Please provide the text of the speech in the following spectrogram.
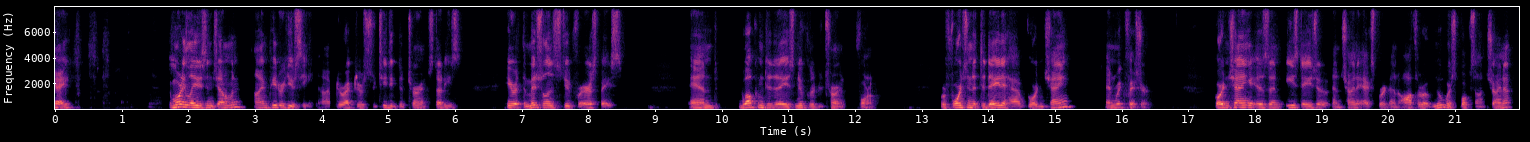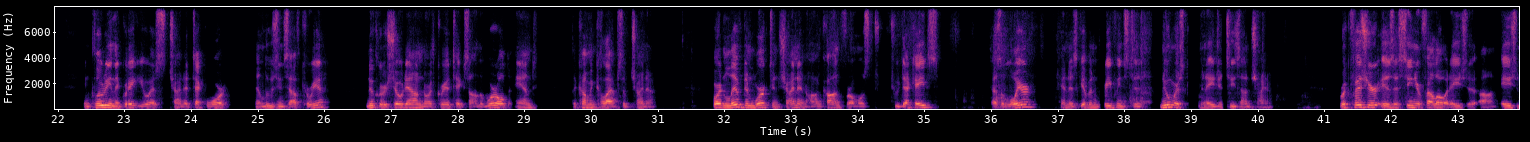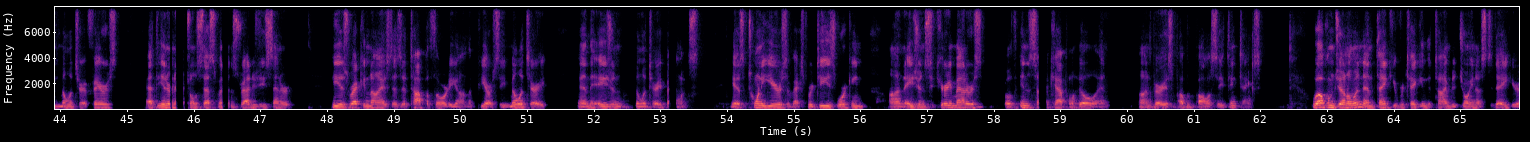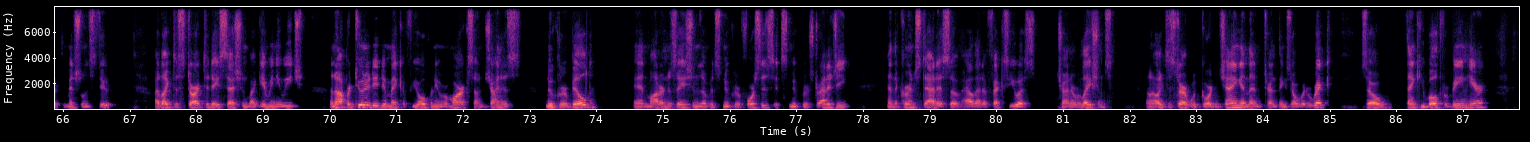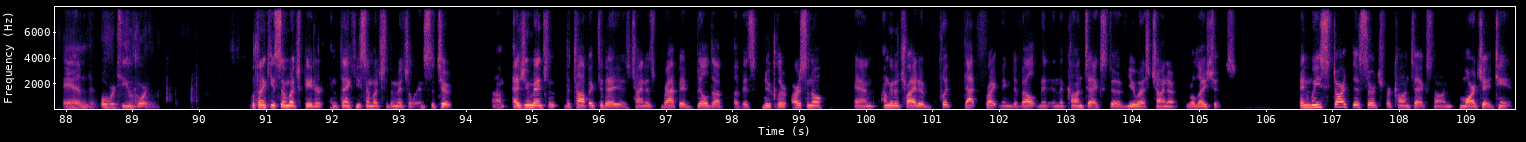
Okay. Good morning, ladies and gentlemen. I'm Peter Huessy. I'm Director of Strategic Deterrent Studies here at the Mitchell Institute for Aerospace. And welcome to today's Nuclear Deterrent Forum. We're fortunate today to have Gordon Chang and Rick Fisher. Gordon Chang is an East Asia and China expert and author of numerous books on China, including The Great US China Tech War and Losing South Korea, Nuclear Showdown, North Korea Takes on the World, and The Coming Collapse of China. Gordon lived and worked in China and Hong Kong for almost two decades as a lawyer and has given briefings to numerous government agencies on China. Rick Fisher is a senior fellow at Asia on Asian Military Affairs at the International Assessment and Strategy Center. He is recognized as a top authority on the PRC military and the Asian military balance. He has 20 years of expertise working on Asian security matters, both inside Capitol Hill and on various public policy think tanks. Welcome, gentlemen, and thank you for taking the time to join us today here at the Mitchell Institute. I'd like to start today's session by giving you each an opportunity to make a few opening remarks on China's nuclear build and modernizations of its nuclear forces, its nuclear strategy, and the current status of how that affects US China relations. And I'd like to start with Gordon Chang and then turn things over to Rick. So thank you both for being here. And over to you, Gordon. Well, thank you so much, Peter, and thank you so much to the Mitchell Institute. Um, as you mentioned, the topic today is China's rapid buildup of its nuclear arsenal. And I'm going to try to put that frightening development in the context of US China relations. And we start this search for context on March 18th.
